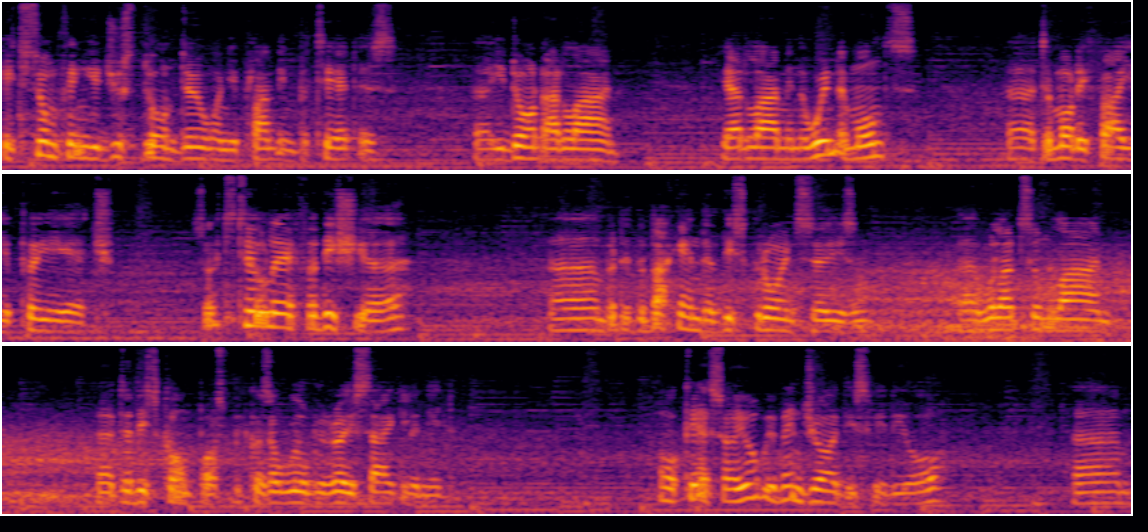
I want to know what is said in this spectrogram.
it's something you just don't do when you're planting potatoes. Uh, you don't add lime you add lime in the winter months uh, to modify your pH. So it's too late for this year um, but at the back end of this growing season uh, we'll add some lime uh, to this compost because I will be recycling it. Okay so I hope you've enjoyed this video um,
